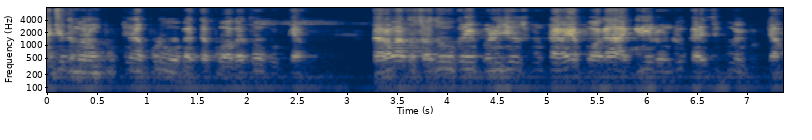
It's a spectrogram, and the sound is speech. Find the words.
అంచేత మనం పుట్టినప్పుడు ఓ పెద్ద పొగతో పుట్టాం. తర్వాత చదువుకుని పెళ్ళి చేసుకుంటామే పొగ అగ్ని రెండు కలిసిపోయి పుట్టాం.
